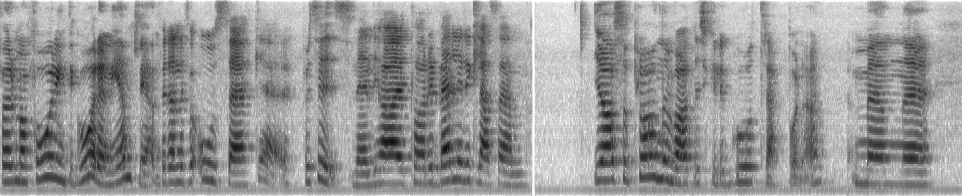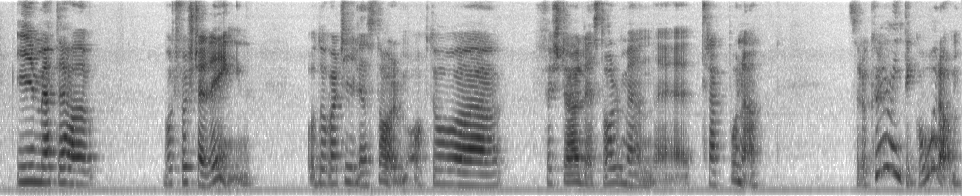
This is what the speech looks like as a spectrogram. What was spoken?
För man får inte gå den egentligen. För den är för osäker. Precis. Men vi har ett par rebeller i klassen. Ja, så planen var att vi skulle gå trapporna. Men eh, i och med att det har vårt första regn och då var det tydligen storm och då eh, förstörde stormen eh, trapporna. Så då kunde vi inte gå dem.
